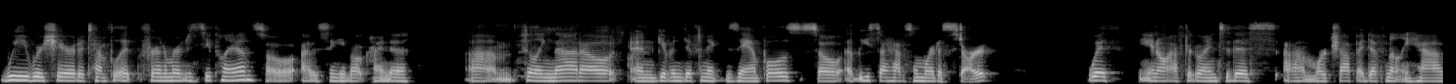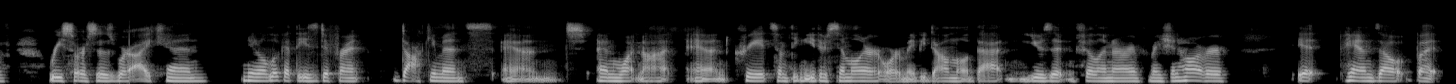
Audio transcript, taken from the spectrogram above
we were shared a template for an emergency plan. So I was thinking about kind of um, filling that out and giving different examples. So at least I have somewhere to start with, you know, after going to this um, workshop, I definitely have resources where I can, you know, look at these different documents and and whatnot and create something either similar or maybe download that and use it and fill in our information however it pans out but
